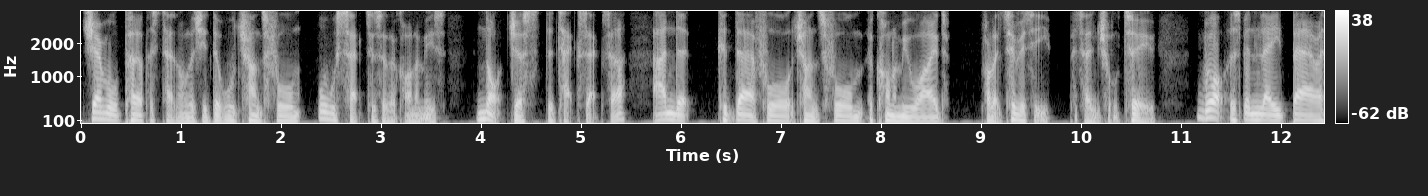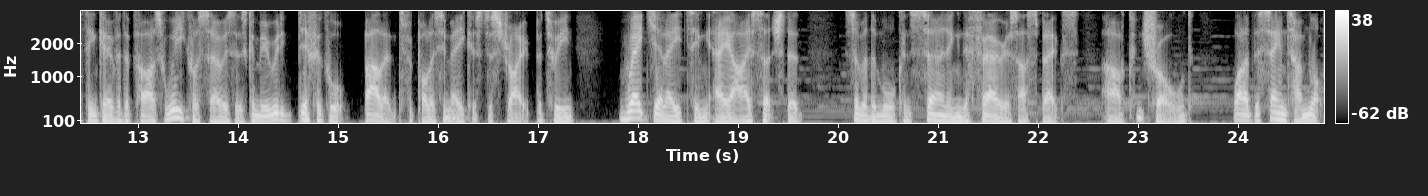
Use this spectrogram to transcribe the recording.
general purpose technology that will transform all sectors of economies, not just the tech sector, and that could therefore transform economy wide productivity potential too what has been laid bare, I think, over the past week or so is there's going to be a really difficult balance for policymakers to strike between regulating AI such that some of the more concerning nefarious aspects are controlled, while at the same time not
